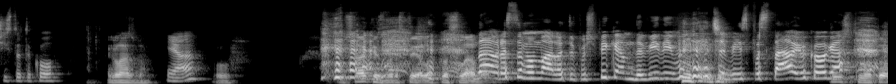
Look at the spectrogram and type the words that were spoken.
Čisto tako. Glasba. Ja. Uf. Vsak izvrsti je lahko slab. Dobro, samo malo te pošpikam, da vidim, če bi izpostavil koga. Pustimo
